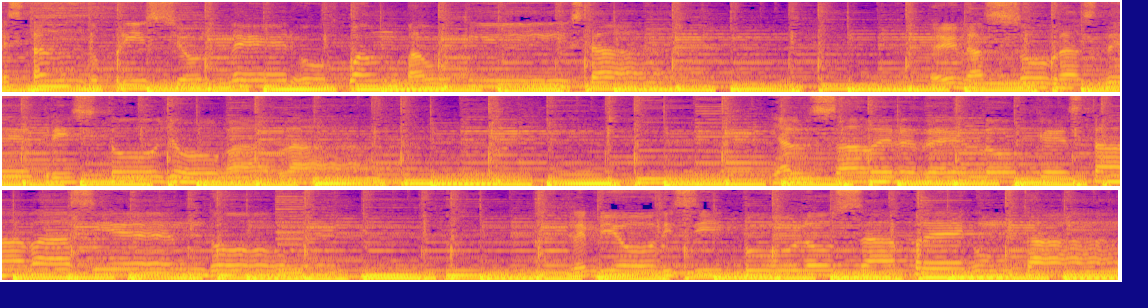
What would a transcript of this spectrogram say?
Estando prisionero Juan Bautista, en las obras de Cristo yo hablar. Al saber de lo que estaba haciendo, le envió discípulos a preguntar.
